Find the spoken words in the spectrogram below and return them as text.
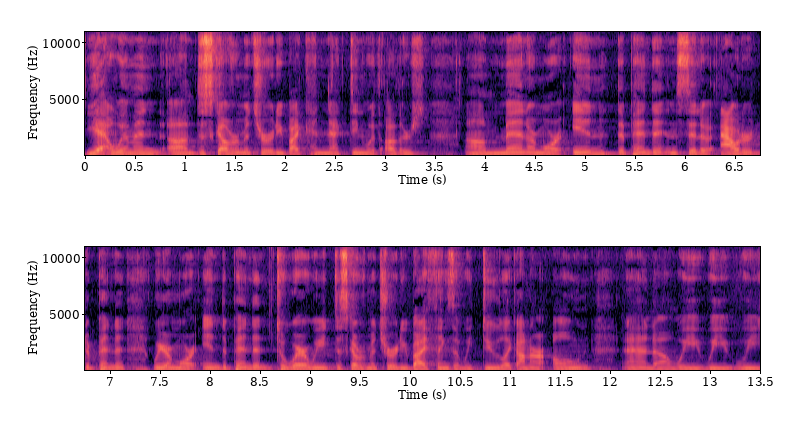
Yeah, women um, discover maturity by connecting with others. Um, men are more independent instead of outer dependent. We are more independent to where we discover maturity by things that we do like on our own. And uh, we, we, we,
